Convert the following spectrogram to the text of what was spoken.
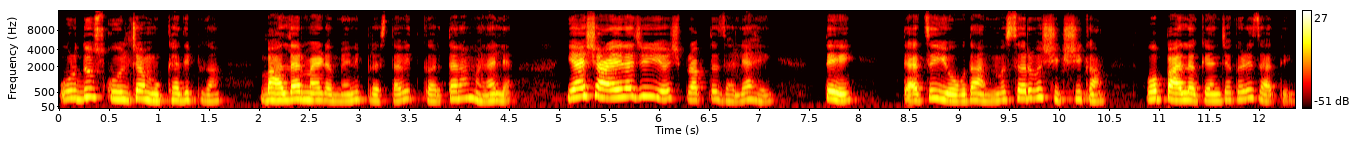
उर्दू स्कूलच्या मुख्याध्यापिका बालदार मॅडम यांनी प्रस्तावित करताना म्हणाल्या या शाळेला जे यश प्राप्त झाले आहे ते त्याचे योगदान व सर्व शिक्षिका व पालक यांच्याकडे जाते.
